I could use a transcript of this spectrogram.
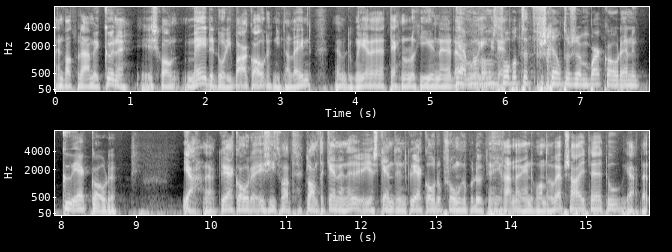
en wat we daarmee kunnen is gewoon mede door die barcode, niet alleen. We hebben meer technologieën daarvoor Ja, maar bijvoorbeeld het verschil tussen een barcode en een QR-code? Ja, nou, QR-code is iets wat klanten kennen. Hè. Je scant een QR-code op sommige producten en je gaat naar een of andere website uh, toe. Ja, dat,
